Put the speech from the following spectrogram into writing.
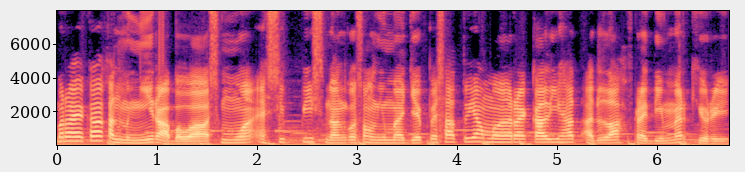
mereka akan mengira bahwa semua SCP-905-JP-1 yang mereka lihat adalah Freddie Mercury.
